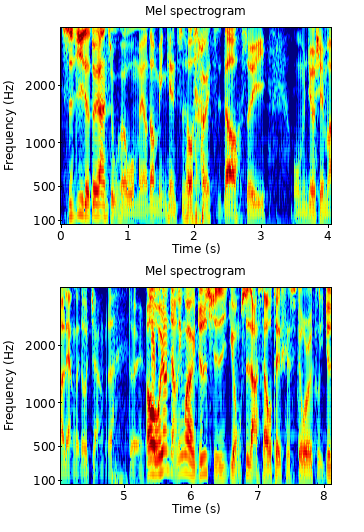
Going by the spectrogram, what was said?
实际的对战组合，我们要到明天之后才会知道，所以。我们就先把两个都讲了。对哦，我想讲另外一个，就是其实勇士打 Celtics historically 就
